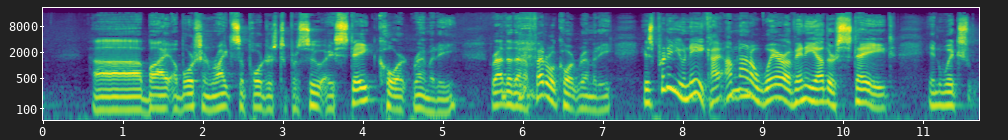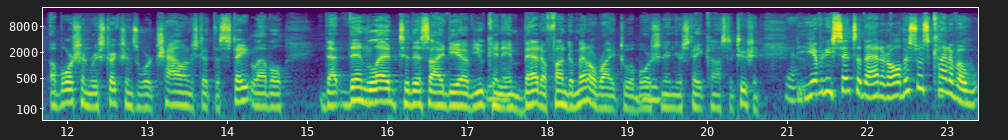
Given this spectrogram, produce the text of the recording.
uh, by abortion rights supporters to pursue a state court remedy rather than a federal court remedy is pretty unique. I, am not aware of any other state in which abortion restrictions were challenged at the state level that then led to this idea of you can mm-hmm. embed a fundamental right to abortion mm-hmm. in your state constitution. Yeah. Do you have any sense of that at all? This was kind of a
